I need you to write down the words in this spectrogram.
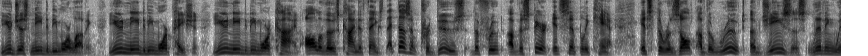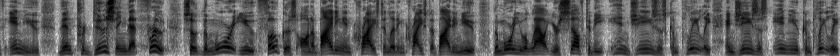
you just need to be more loving, you need to be more patient, you need to be more kind, all of those kind of things. That doesn't produce the fruit of the Spirit. It simply can't. It's the result of the root of Jesus living within you, then producing that fruit. So the more you focus on abiding in Christ and letting Christ abide in you, the more you allow yourself to be in Jesus completely and Jesus in you completely,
